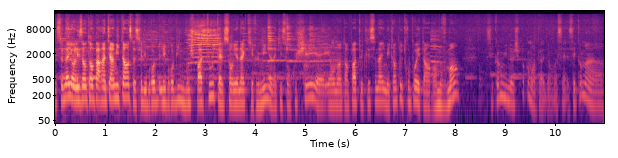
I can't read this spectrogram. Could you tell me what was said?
Les sonnailles, on les entend par intermittence parce que les, bre- les brebis ne bougent pas toutes. Elles sont, il y en a qui ruminent, il y en a qui sont couchées et, on n'entend pas toutes les sonnailles. Mais quand le troupeau est en, en mouvement, c'est comme une, je sais pas comment on c'est comme euh,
